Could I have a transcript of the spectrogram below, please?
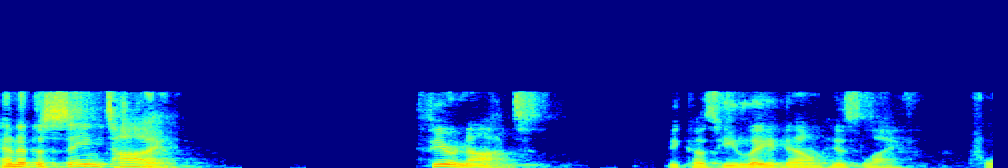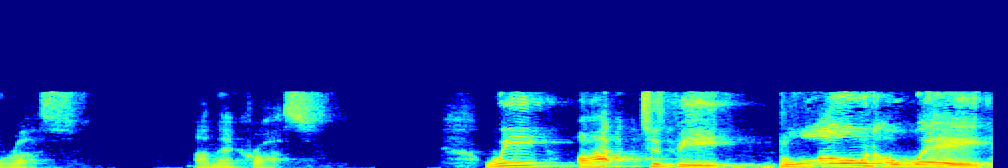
And at the same time, fear not, because he laid down his life for us on that cross. We ought to be blown away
